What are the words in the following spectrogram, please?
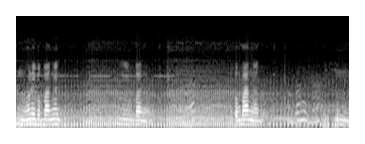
Ano Ano yung pambangag? Yung bangag? Pambangag. Ang bangag na. Hmm.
